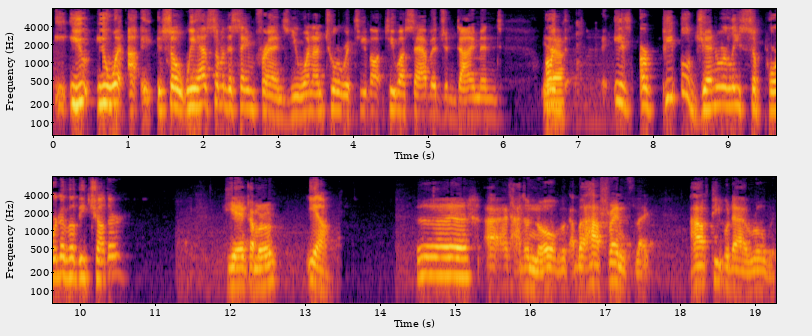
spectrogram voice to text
you you went uh, so we have some of the same friends. You went on tour with Tiwa, Tiwa Savage and Diamond. Are yeah. is are people generally supportive of each other? Here in Cameroon? Yeah. Uh, I, I don't know, but I have friends like I have people that I roll with.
